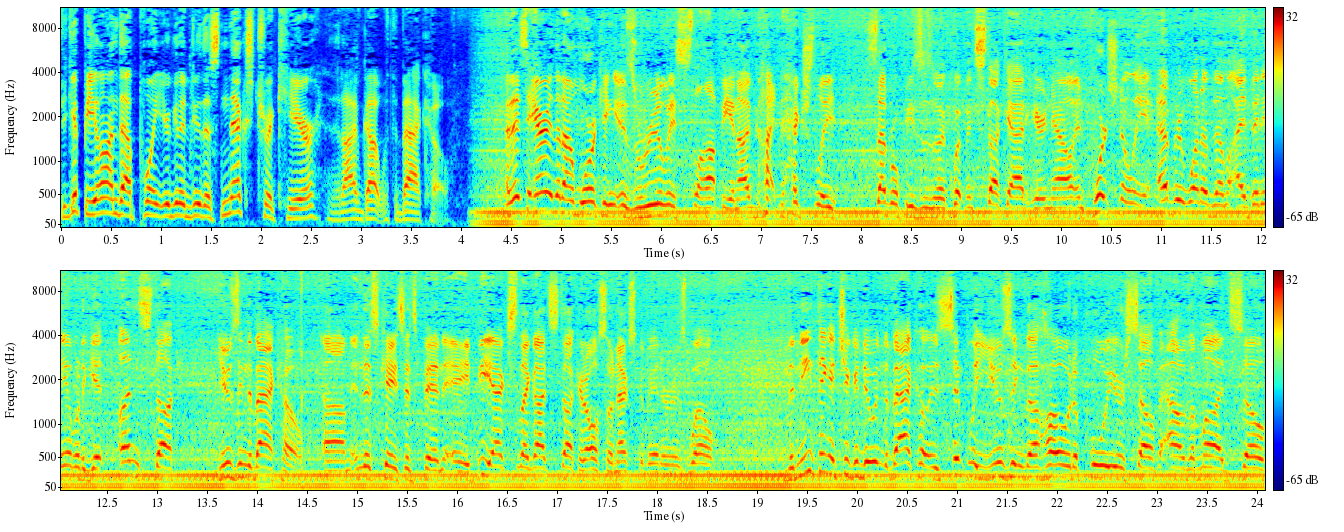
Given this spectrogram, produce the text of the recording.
If you get beyond that point, you're gonna do this next trick here that I've got with the backhoe. And this area that I'm working is really sloppy and I've gotten actually several pieces of equipment stuck out here now. Unfortunately, every one of them I've been able to get unstuck using the backhoe. Um, in this case, it's been a BX that I got stuck and also an excavator as well. The neat thing that you can do in the backhoe is simply using the hoe to pull yourself out of the mud. So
